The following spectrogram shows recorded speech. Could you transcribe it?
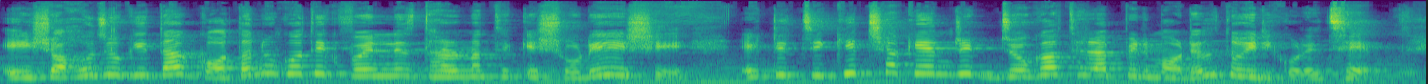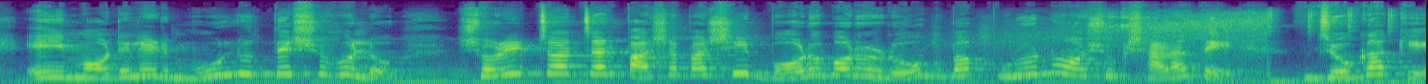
এই সহযোগিতা গতানুগতিক ওয়েলনেস ধারণা থেকে সরে এসে একটি চিকিৎসা কেন্দ্রিক যোগা থেরাপির মডেল তৈরি করেছে। এই মডেলের মূল উদ্দেশ্য হল শরীরচর্চার পাশাপাশি বড় বড় রোগ বা পুরনো অসুখ সারাতে যোগাকে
